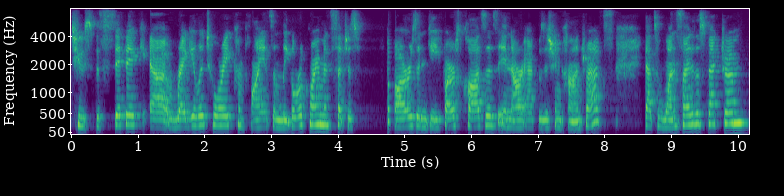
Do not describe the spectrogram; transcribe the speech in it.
to specific uh, regulatory compliance and legal requirements, such as FARs and DFARS clauses in our acquisition contracts. That's one side of the spectrum.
